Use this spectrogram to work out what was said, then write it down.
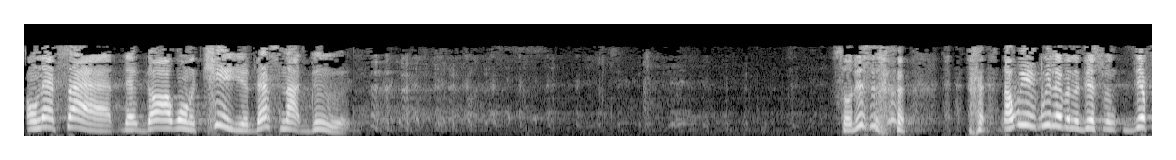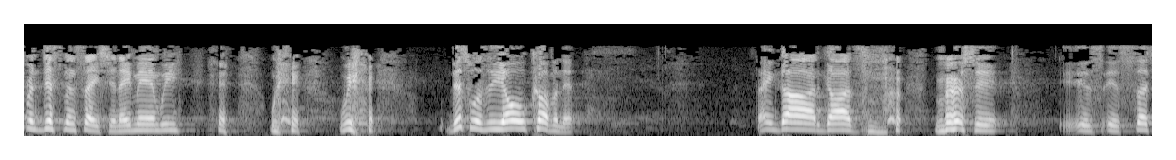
on that side that God want to kill you, that's not good. So this is, now we, we live in a different, different dispensation, amen. We, we, we, this was the old covenant. Thank God God's mercy is, is such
